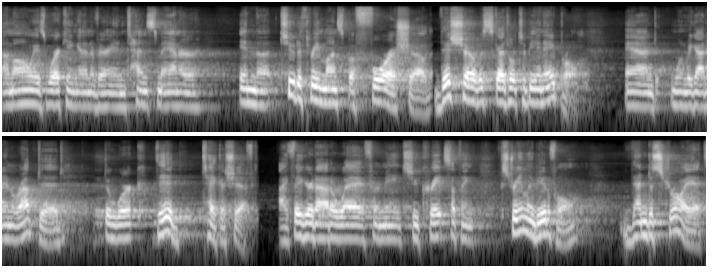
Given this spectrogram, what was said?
I'm always working in a very intense manner in the two to three months before a show. This show was scheduled to be in April, and when we got interrupted, the work did take a shift. I figured out a way for me to create something extremely beautiful, then destroy it,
